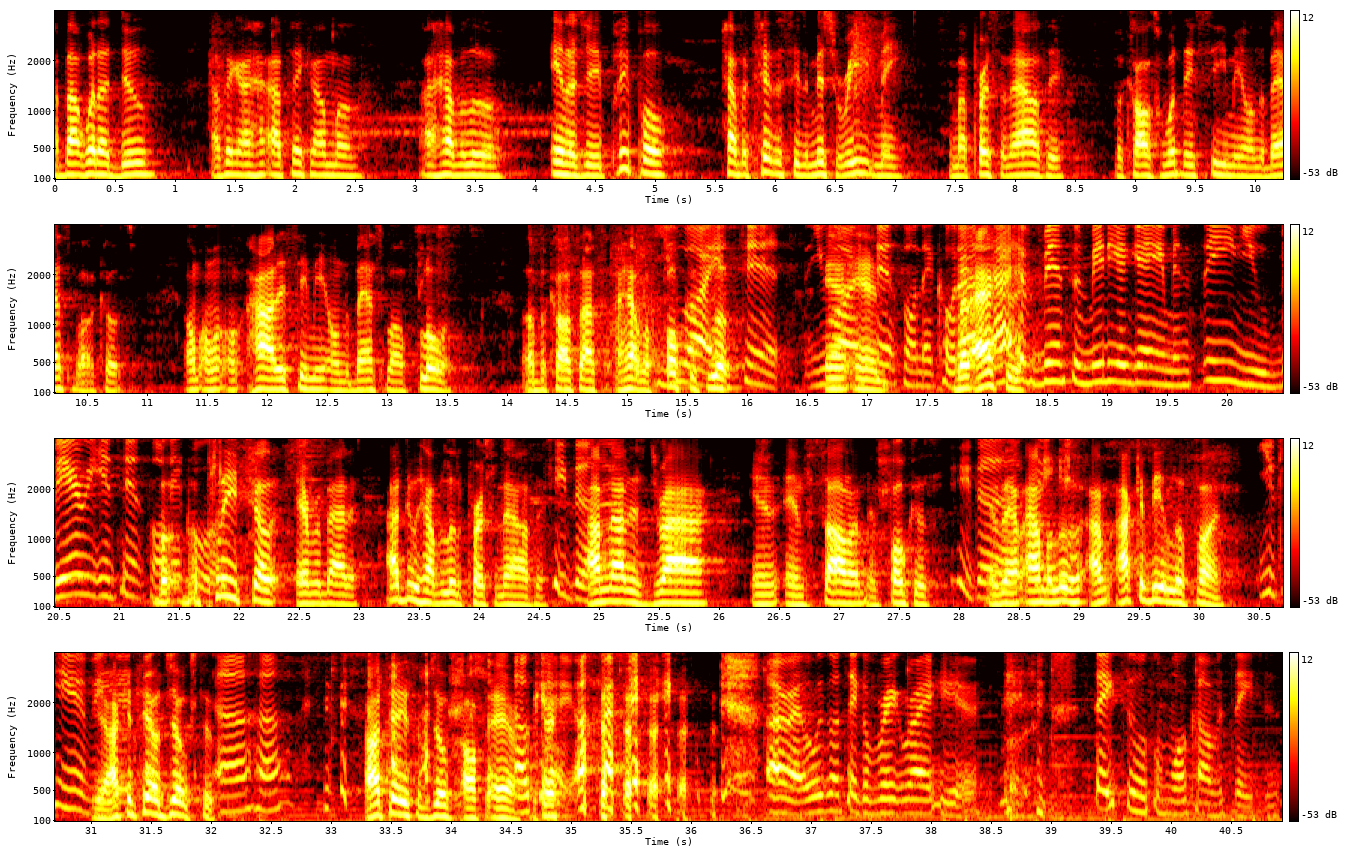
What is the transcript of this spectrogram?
about what I do. I think I, I think I'm a, I have a little energy. People have a tendency to misread me and my personality because what they see me on the basketball coach, on, on, on how they see me on the basketball floor, uh, because I have a you focused are look. intense. You And- are and- intense on that court. but I, actually- I have been to many a game and seen you very intense on But, that but please tell everybody, I do have a little personality. He does. I'm not as dry and, and solemn and focused. He as does. I am. I'm a little. I'm, I can be a little fun. you can be. Yeah, I can tell jokes too. Uh huh. I'll tell you some jokes off the air. Okay. All right. All right. Well, we're gonna take a break right here. Stay tuned for more conversations.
